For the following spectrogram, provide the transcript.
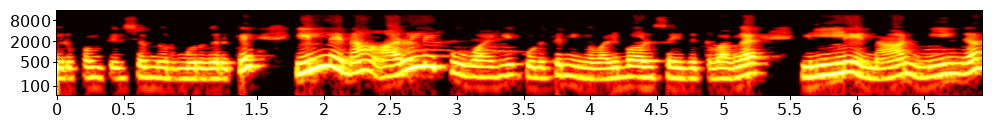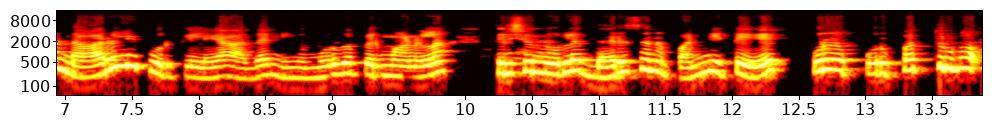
விருப்பம் திருச்செந்தூர் முருகருக்கு. இல்லைன்னா அரளிப்பூ வாங்கி கொடுத்து நீங்க வழிபாடு செய்துட்டு வாங்க. இல்லைன்னா நீங்க அந்த அரளிப்பூ இருக்கு இல்லையா அதை நீங்க முருகப்பெருமானெல்லாம் திருச்செந்தூர்ல தரிசனம் பண்ணிட்டு ஒரு ஒரு பத்து ரூபாய்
